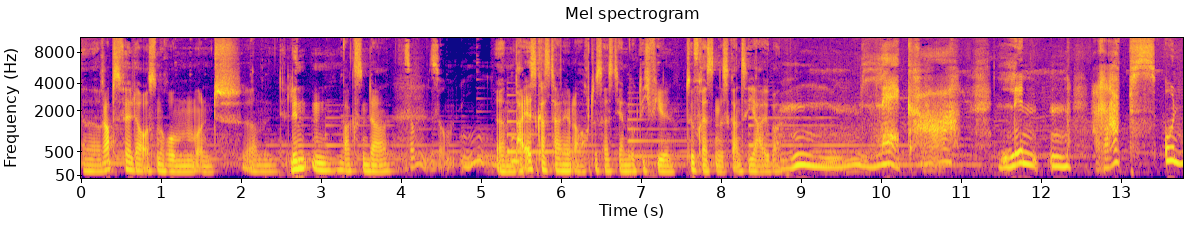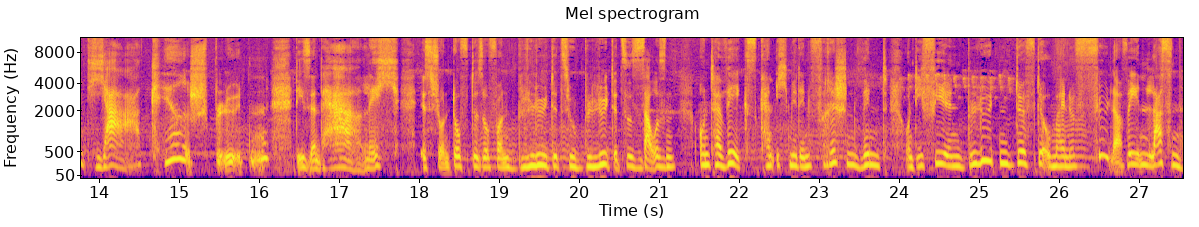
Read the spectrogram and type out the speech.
äh, Rapsfelder außenrum und ähm, Linden wachsen da. Mm. Ähm, ein paar Esskastanien auch. Das heißt, die haben wirklich viel zu fressen das ganze Jahr über. Mm, lecker! Linden, Raps und ja, Kirschblüten. Die sind herrlich. Ist schon dufte so von Blüte zu Blüte zu sausen. Unterwegs kann ich mir den frischen Wind und die vielen Blütendüfte um meine Fühler wehen lassen.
